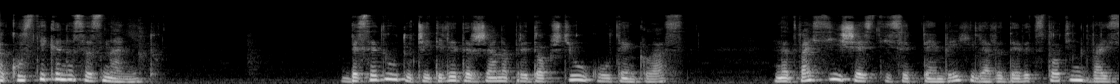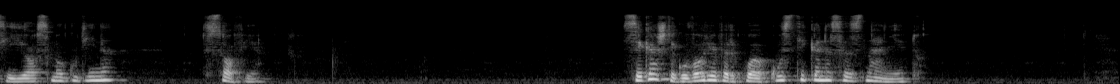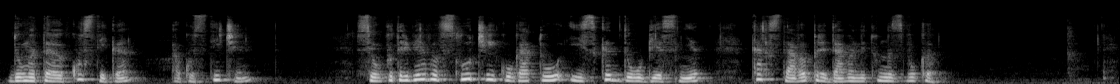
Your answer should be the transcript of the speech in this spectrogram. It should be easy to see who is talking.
Speaker 1: Акустика на съзнанието Беседа от учителя държа на предобщия околотен клас на 26 септември 1928 г. в София. Сега ще говоря върху акустика на съзнанието. Думата акустика, акустичен, се употребява в случаи, когато искат да обяснят как става предаването на звука.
